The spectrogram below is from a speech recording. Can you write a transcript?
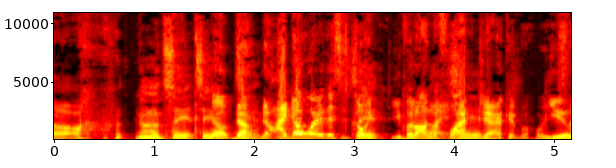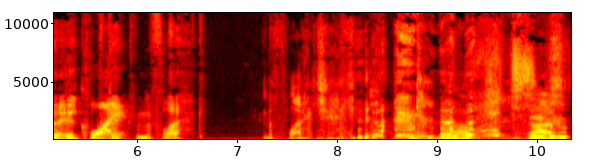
oh, No, no, say it, say it. No, no, no! I know where this is going. it. You put be on the flak jacket before you, You say be it. quiet. Protect from the flak. The flak jacket. No, here's,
